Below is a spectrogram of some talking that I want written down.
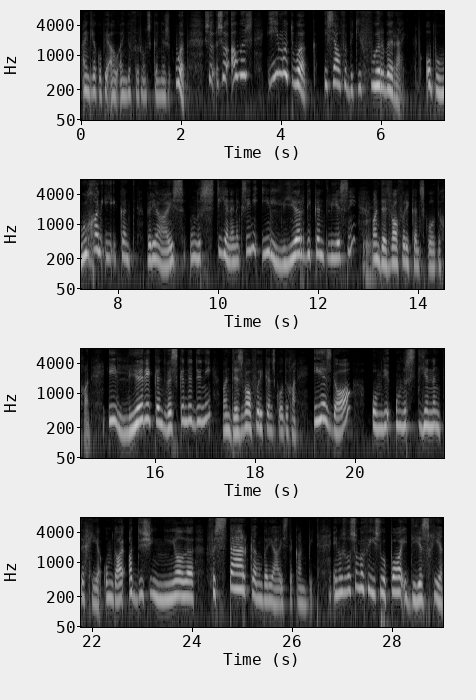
eintlik op die ou einde vir ons kinders oop. So so ouers, u moet ook uself 'n bietjie voorberei op hoe gaan u u kind by die huis ondersteun en ek sê nie u leer die kind lees nie hmm. want dis waarvoor die kind skool toe gaan. U leer die kind wiskunde doen nie want dis waarvoor die kind skool toe gaan. U is daar om die ondersteuning te gee, om daai addisionele versterking by die huis te kan bied. En ons wil sommer vir u so 'n paar idees gee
